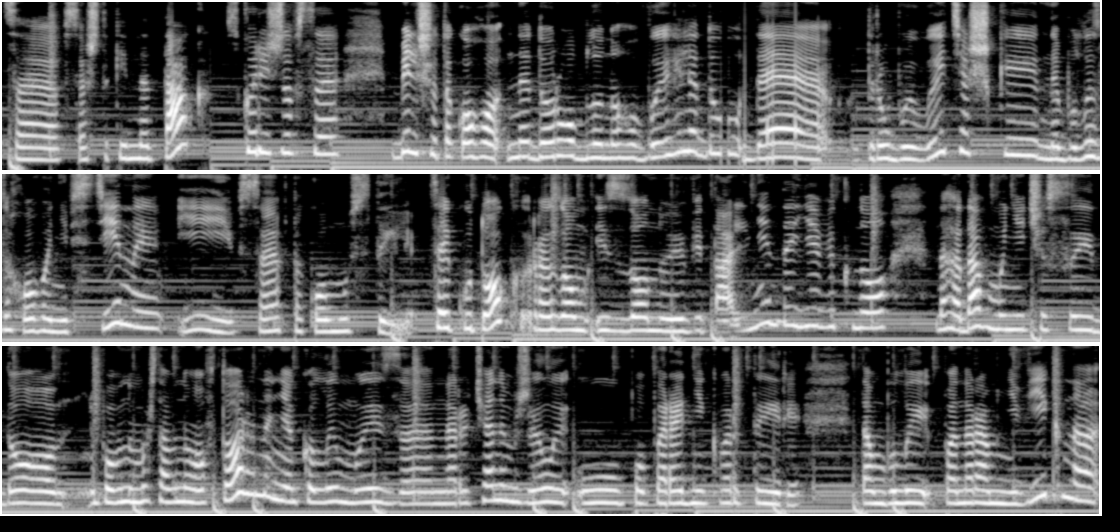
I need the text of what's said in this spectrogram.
це все ж таки не так, скоріш за все. Більше такого недоробленого вигляду, де труби витяжки не були заховані в стіни, і все в такому стилі. Цей куток разом із зоною вітальні, де є вікно, нагадав мені часи до повномасштабного вторгнення, коли ми з нареченим жили у попередній квартирі. Там були панорамні вікна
